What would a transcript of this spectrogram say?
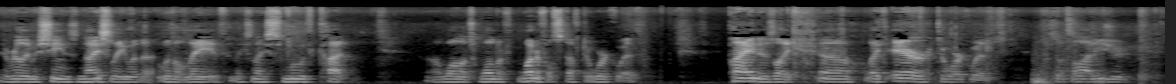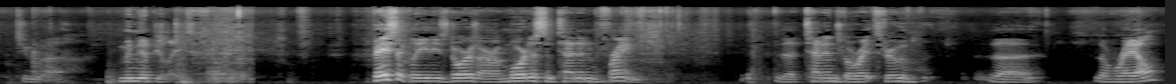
it really machines nicely with a with a lathe. It makes a nice smooth cut. Uh, walnut's wonderful, wonderful stuff to work with. Pine is like uh, like air to work with, so it's a lot easier to uh, manipulate. Basically, these doors are a mortise and tenon frame. The tenons go right through the the rail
